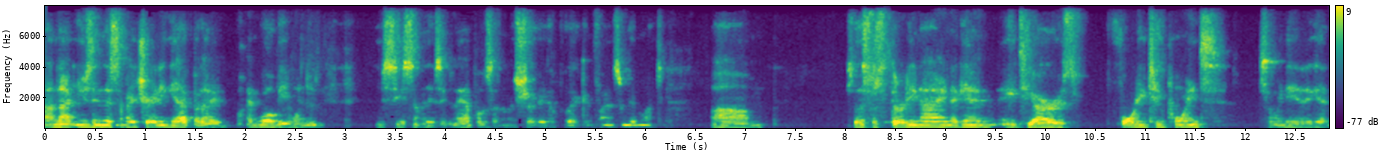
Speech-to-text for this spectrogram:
I'm not using this in my trading yet, but I, I will be when you, you see some of these examples, I'm gonna show you, hopefully I can find some good ones. Um, so this was thirty-nine, again, ATR is forty-two points, so we needed to get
